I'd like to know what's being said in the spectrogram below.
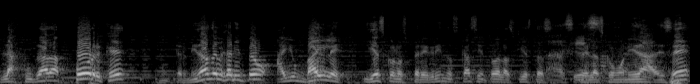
la jugada, porque terminando el jaripeo hay un baile y es con los peregrinos casi en todas las fiestas Así de es. las comunidades. ¿eh?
